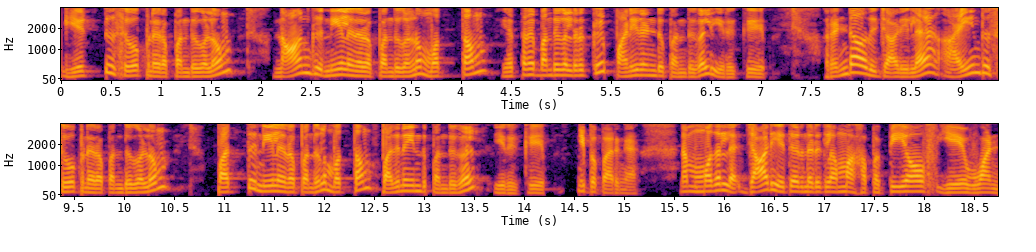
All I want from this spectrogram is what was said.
எட்டு சிவப்பு நிற பந்துகளும் நான்கு நீல நிற பந்துகளும் மொத்தம் எத்தனை பந்துகள் இருக்குது பனிரெண்டு பந்துகள் இருக்குது ரெண்டாவது ஜாடியில் ஐந்து சிவப்பு நிற பந்துகளும் பத்து நீல நிற பந்துகளும் மொத்தம் பதினைந்து பந்துகள் இருக்குது இப்போ பாருங்கள் நம்ம முதல்ல ஜாடியை தேர்ந்தெடுக்கலாமா? அப்போ P of A one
